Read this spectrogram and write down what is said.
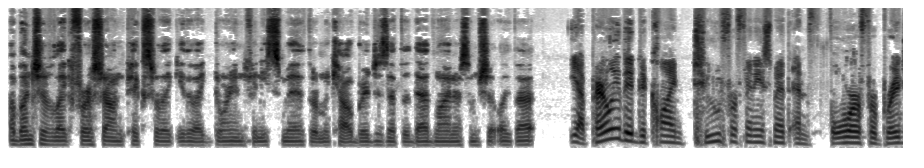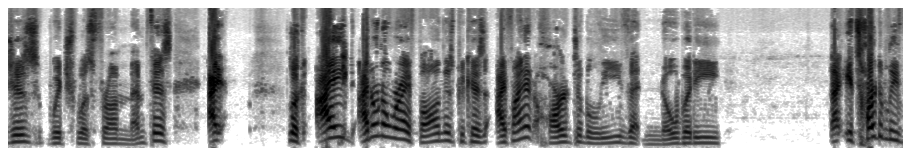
a bunch of like first round picks for like either like Dorian Finney Smith or Mikal Bridges at the deadline or some shit like that? yeah, apparently they declined two for Finney Smith and four for Bridges, which was from Memphis. I look, I I don't know where I fall on this because I find it hard to believe that nobody. It's hard to believe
